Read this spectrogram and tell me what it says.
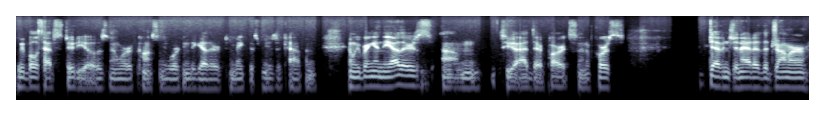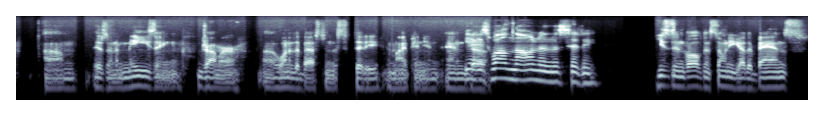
we both have studios, and we're constantly working together to make this music happen. And we bring in the others um, to add their parts, and of course, Devin Jannetta, the drummer, um, is an amazing drummer, uh, one of the best in the city, in my opinion. And Yeah, uh, he's well known in the city. he's involved in so many other bands.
